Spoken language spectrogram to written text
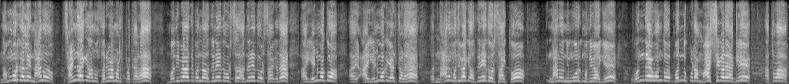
ನಮ್ಮೂರಿನಲ್ಲೇ ನಾನು ಸಣ್ಣದಾಗಿ ನಾನು ಸರ್ವೆ ಮಾಡಿದ ಪ್ರಕಾರ ಮದುವೆ ಆದ ಬಂದು ಹದಿನೈದು ವರ್ಷ ಹದಿನೈದು ವರ್ಷ ಆಗಿದೆ. ಆ ಹೆಣ್ಮಗು ಆ- ಹೆಣ್ಮಗು ಹೇಳ್ತಾಳೆ, ನಾನು ಮದುವೆ ಆಗಿ ಹದಿನೈದು ವರ್ಷ ಆಯಿತು. ನಾನು ನಿಮ್ಮೂರಿಗೆ ಮದುವೆ ಆಗಿ ಒಂದೇ ಒಂದು ಬಂದು ಕೂಡ ಮಾಸ್ಟ್ರಿಗಳೇ ಆಗಲಿ ಅಥವಾ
